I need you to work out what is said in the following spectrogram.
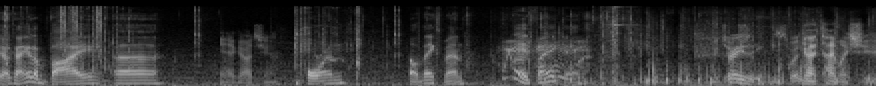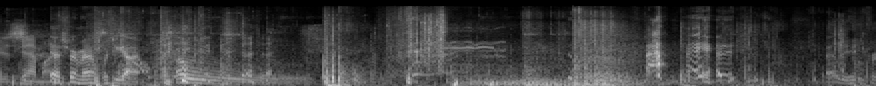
Yo, can I get a buy, uh, Yeah, I got you. foreign? Oh, thanks, man. Hey, it's my AK. Crazy. Switch. Gotta tie my shoes. Yeah, mine. Yeah, sure, man. What you got? oh. hey, I, I only hit you for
